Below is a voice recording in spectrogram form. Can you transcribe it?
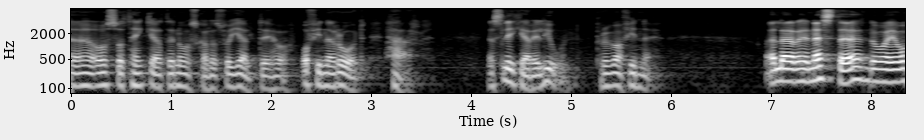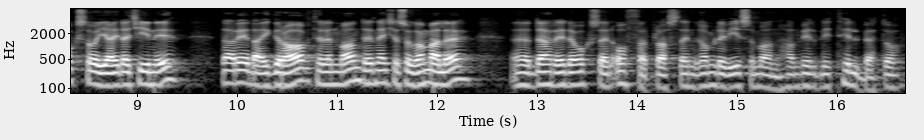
Eh, og så tenker jeg at nå skal vi få hjelp til å, å finne råd her. En slik er religion. Prøve å finne. Eller neste, da er jeg også i Eidakini. Der er det ei grav til en mann. Den er ikke så gammel. Eh, der er det også en offerplass. Den gamle vise mann. Han vil bli tilbedt og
